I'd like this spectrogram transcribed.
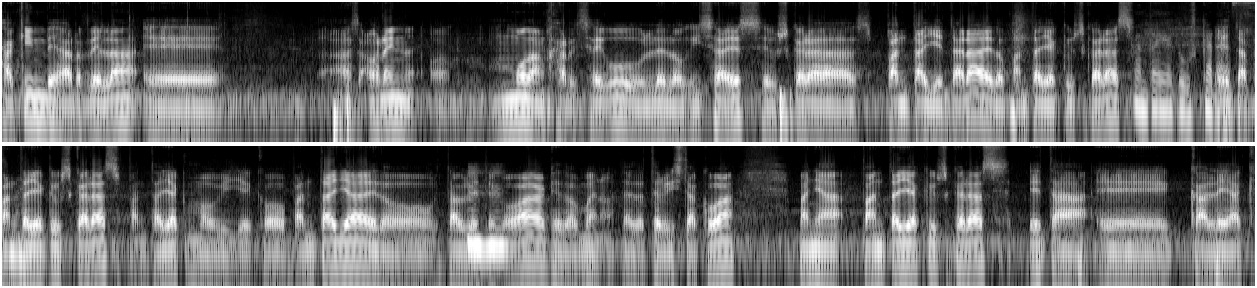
jakin behar dela, e, az- orain modan jarri zaigu lelo gisa ez, euskaraz pantailetara edo pantailak euskaraz. Pantaiak euskaraz. Eta pantaiak euskaraz, pantaiak mobileko pantalla edo tabletekoak edo, bueno, edo telebistakoa, baina pantaiak euskaraz eta e, kaleak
